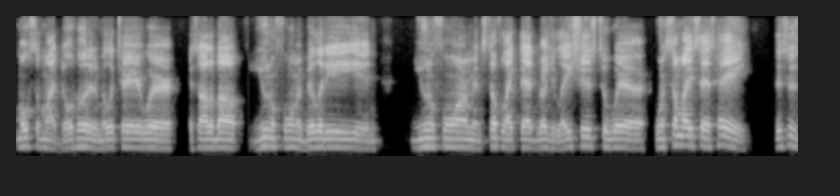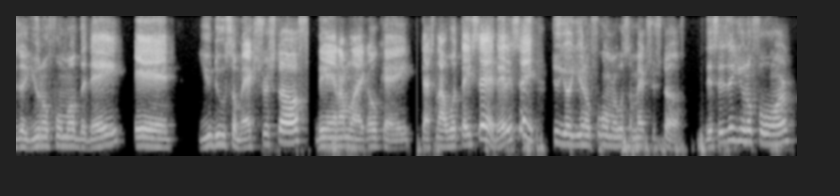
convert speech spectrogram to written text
most of my adulthood in the military, where it's all about uniformability and uniform and stuff like that, regulations. To where when somebody says, "Hey, this is the uniform of the day," and you do some extra stuff, then I'm like, okay, that's not what they said. They didn't say do your uniform with some extra stuff. This is a uniform.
